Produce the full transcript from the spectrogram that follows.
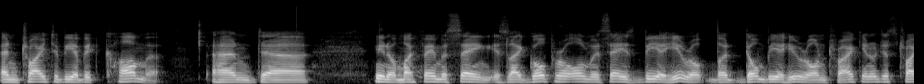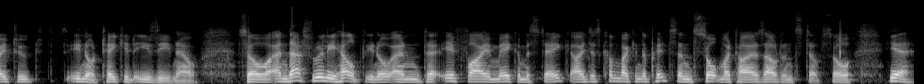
and try to be a bit calmer. And uh, you know, my famous saying is like GoPro always says, "Be a hero, but don't be a hero on track." You know, just try to you know take it easy now. So and that's really helped. You know, and uh, if I make a mistake, I just come back in the pits and sort my tires out and stuff. So yeah,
